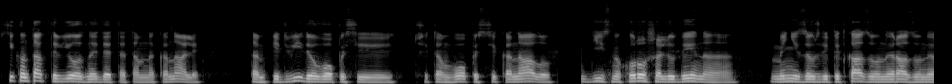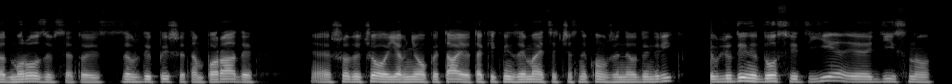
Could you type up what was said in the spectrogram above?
Всі контакти в його знайдете там на каналі, там під відео в описі чи там в описі каналу. Дійсно хороша людина. Мені завжди підказував, ні разу не одморозився, тобто завжди пише там поради, що до чого, я в нього питаю, так як він займається часником вже не один рік. В людини досвід є, е, дійсно,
